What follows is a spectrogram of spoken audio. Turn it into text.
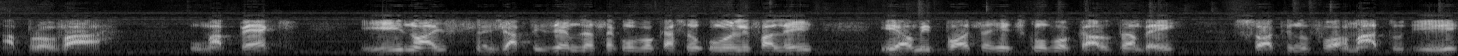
aprovar uma PEC, e nós já fizemos essa convocação, como eu lhe falei, e é uma hipótese a gente convocá-lo também, só que no formato de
